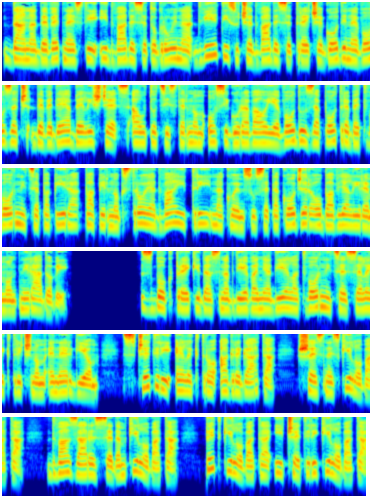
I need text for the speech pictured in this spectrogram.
Dana 19. i 20. rujna 2023. godine vozač DVD-a Belišće s autocisternom osiguravao je vodu za potrebe tvornice papira papirnog stroja 2 i 3 na kojem su se također obavljali remontni radovi. Zbog prekida snabdijevanja dijela tvornice s električnom energijom, s 4 elektroagregata, 16 kW, 2,7 kW, 5 kW i 4 kW,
